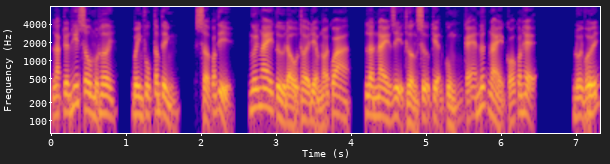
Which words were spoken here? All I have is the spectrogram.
Lạc tuyến hít sâu một hơi, bình phục tâm tình, sở quan tỷ, ngươi ngay từ đầu thời điểm nói qua, lần này dị thường sự kiện cùng kẽ nước này có quan hệ. Đối với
